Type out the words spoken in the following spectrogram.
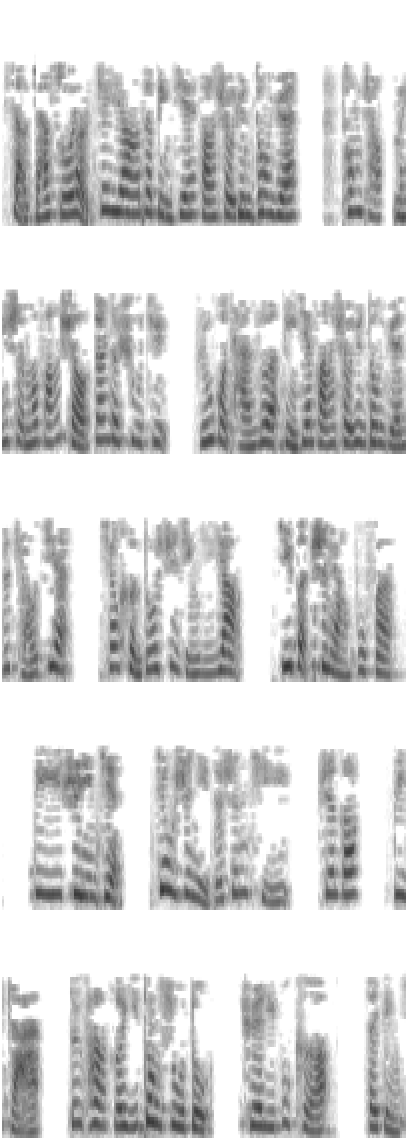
小加索尔这样的顶尖防守运动员，通常没什么防守端的数据。如果谈论顶尖防守运动员的条件，像很多事情一样，基本是两部分：第一是硬件，就是你的身体、身高、臂展、对抗和移动速度，缺一不可。在顶级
